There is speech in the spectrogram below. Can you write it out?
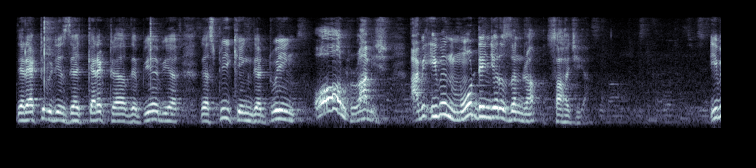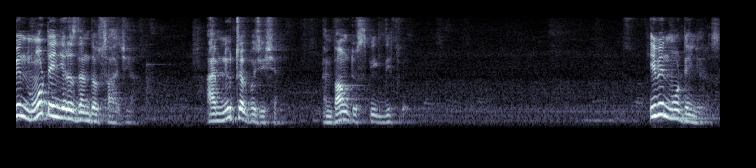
Their activities, their character, their behavior, their speaking, their doing, all rubbish. I mean, even more dangerous than Sahajiya. Even more dangerous than those Sahajiya. I am neutral position. I am bound to speak this way. Even more dangerous.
